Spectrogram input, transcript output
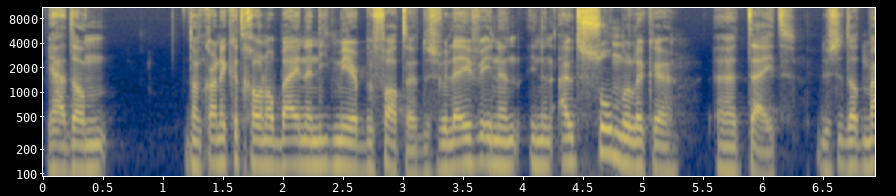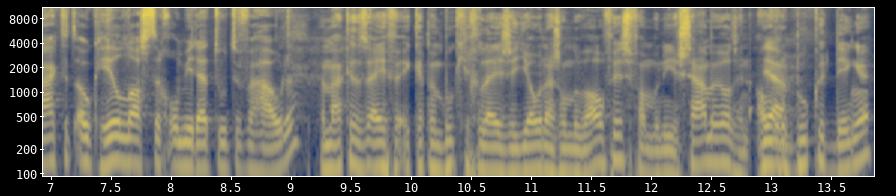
ja, dan, dan kan ik het gewoon al bijna niet meer bevatten. Dus we leven in een, in een uitzonderlijke uh, tijd. Dus dat maakt het ook heel lastig om je daartoe te verhouden. We maken het eens even. Ik heb een boekje gelezen, Jonas onder walvis van Monier Samuel. Zijn andere ja. boeken, dingen.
